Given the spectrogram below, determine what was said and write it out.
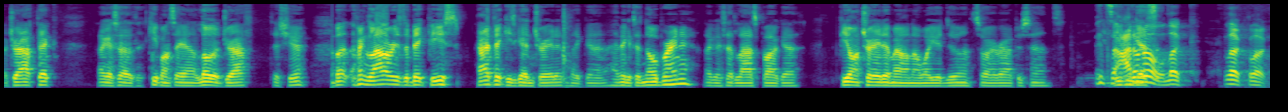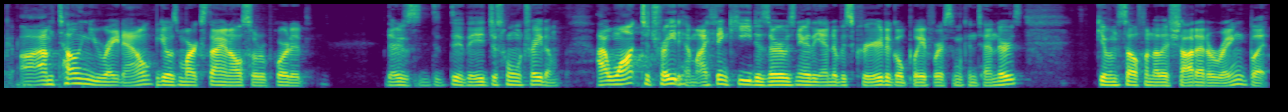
a draft pick. Like I said, keep on saying a loaded draft this year. But I think Lowry's the big piece. I think he's getting traded. Like uh, I think it's a no-brainer. Like I said last podcast, if you don't trade him, I don't know what you're doing. Sorry, Raptors fans. It's I don't know. Look, look, look. I'm telling you right now. It was Mark Stein also reported. There's they just won't trade him. I want to trade him. I think he deserves near the end of his career to go play for some contenders, give himself another shot at a ring. But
